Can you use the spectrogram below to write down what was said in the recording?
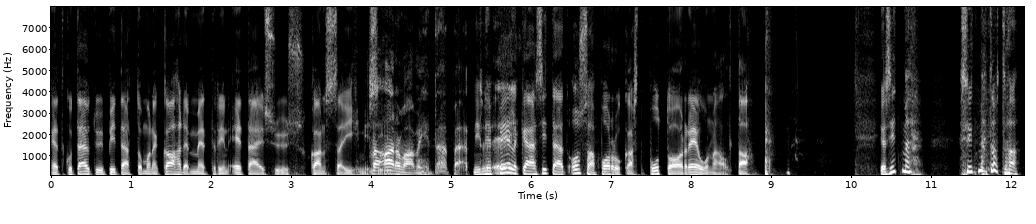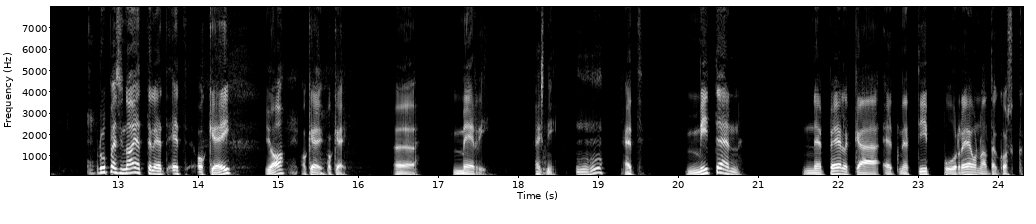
että kun täytyy pitää tuommoinen kahden metrin etäisyys kanssa Mä ihmisiin, arvaan, mihin tää päättyy. niin ne Ei. pelkää sitä, että osa porukasta putoo reunalta. Ja sit mä, sit mä tota, rupesin ajattelemaan, että et, okei, joo, okei, okei, öö, meri, eiks niin? Mhm. Että miten ne pelkää, että ne tippuu reunalta, koska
